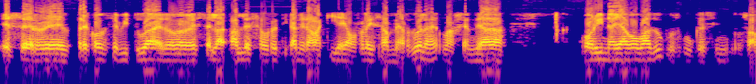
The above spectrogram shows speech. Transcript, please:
ezer e, prekonzebitua edo ez alde zaurretikan erabakia horrela izan behar duela, eh? ba, jendea hori nahiago badu, pues, guk ezin, oza,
